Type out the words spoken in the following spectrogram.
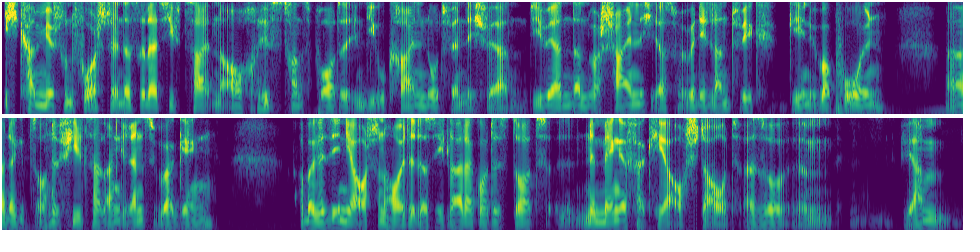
ich kann mir schon vorstellen, dass relativ zeitnah auch Hilfstransporte in die Ukraine notwendig werden. Die werden dann wahrscheinlich erstmal über den Landweg gehen, über Polen. Äh, da gibt's auch eine Vielzahl an Grenzübergängen. Aber wir sehen ja auch schon heute, dass sich leider Gottes dort eine Menge Verkehr auch staut. Also ähm, wir haben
